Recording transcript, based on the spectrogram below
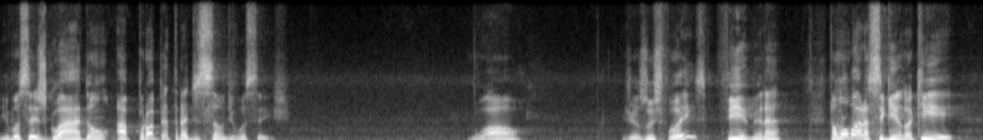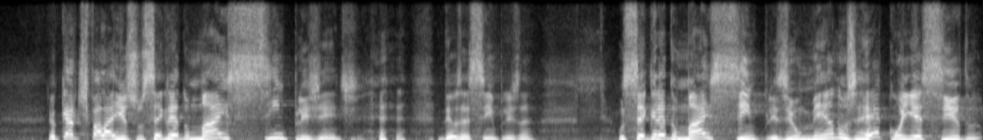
e vocês guardam a própria tradição de vocês. Uau! Jesus foi firme, né? Então vamos embora seguindo aqui. Eu quero te falar isso, o segredo mais simples, gente. Deus é simples, né? O segredo mais simples e o menos reconhecido.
